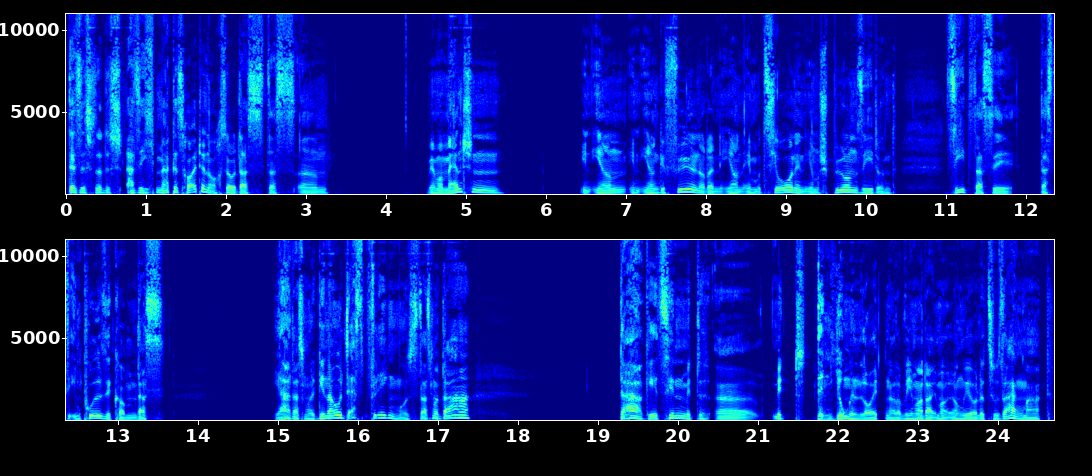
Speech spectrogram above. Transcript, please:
das ist, das, also ich merke das heute noch so, dass, dass, ähm, wenn man Menschen in ihren, in ihren Gefühlen oder in ihren Emotionen, in ihrem Spüren sieht und sieht, dass sie, dass die Impulse kommen, dass, ja, dass man genau das pflegen muss, dass man da, da geht's hin mit, äh, mit den jungen Leuten oder wie man da immer irgendwie dazu sagen mag.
